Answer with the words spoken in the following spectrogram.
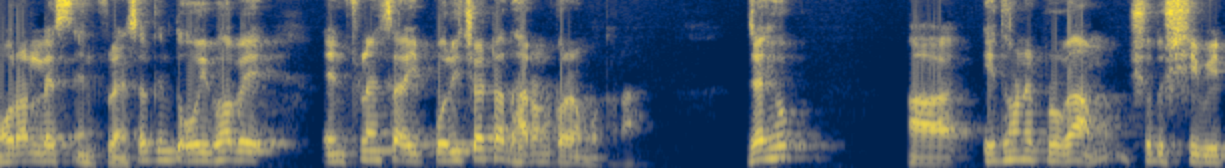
মোরাললেস ইনফ্লুয়েন্সার কিন্তু ওইভাবে ইনফ্লুয়েন্সার এই পরিচয়টা ধারণ করার মতো না। যাই হোক এই ধরনের প্রোগ্রাম শুধু শিবির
